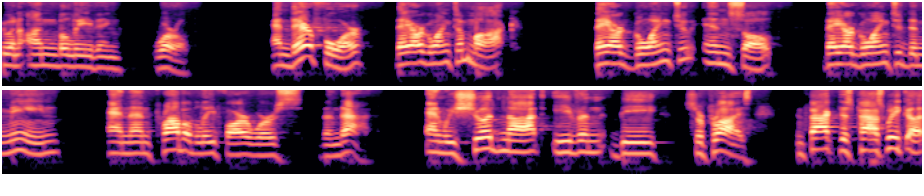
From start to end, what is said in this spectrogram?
to an unbelieving world. And therefore, they are going to mock, they are going to insult, they are going to demean, and then probably far worse than that. And we should not even be surprised. In fact, this past week, uh,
